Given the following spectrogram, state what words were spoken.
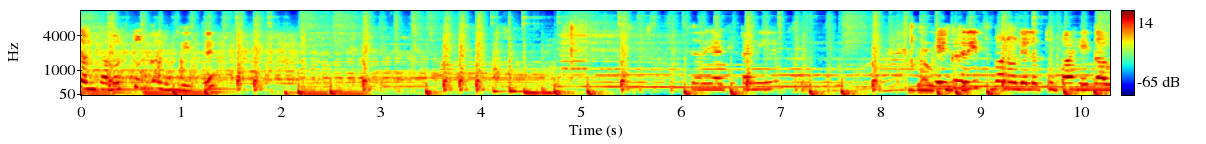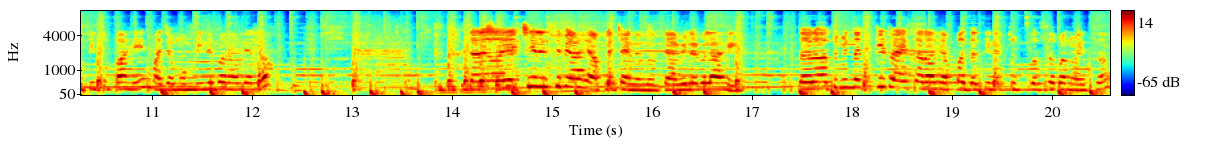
चमचाभर तूप घालून घ्यायचे. तर या ठिकाणी हे घरीच बनवलेलं तूप आहे गावठी तूप आहे माझ्या मम्मीने बनवलेलं. तर याची रेसिपी आहे आपल्या चॅनलवरती अवेलेबल आहे. तर तुम्ही नक्की ट्राय करा ह्या पद्धतीने तूप कसं बनवायचं.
